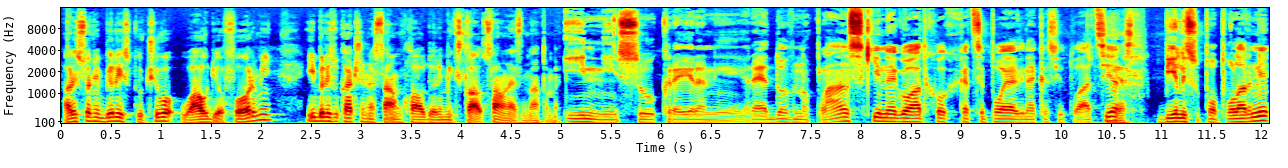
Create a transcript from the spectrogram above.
ali su oni bili isključivo u audio formi i bili su kačeni na SoundCloud ili Mixcloud, stvarno ne znam na pamet. I nisu kreirani redovno, planski, nego ad hoc kad se pojavi neka situacija. Yes. Bili su popularni,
